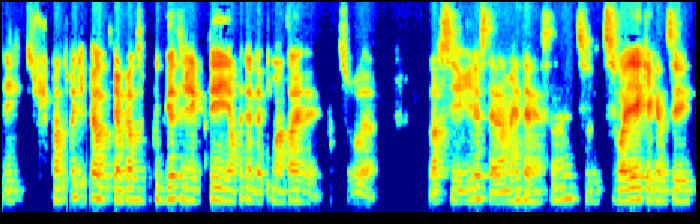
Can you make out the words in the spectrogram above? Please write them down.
je pense pas qu'ils perdent, ont perdu beaucoup de gars. J'ai écouté, ils ont fait un documentaire euh, sur le- leur série, là. C'était vraiment intéressant. Tu, voyais que, comme, tu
